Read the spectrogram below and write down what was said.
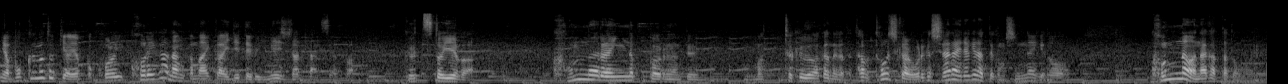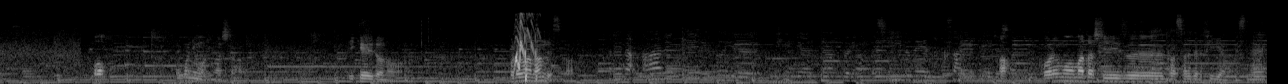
いや僕の時はやっぱこれこれがなんか毎回出てるイメージだったんですよやっぱ。グッズといえば。こんなラインナップあるなんて全く分かんなかった。多分当時から俺が知らないだけだったかもしれないけどこんなはなかったと思うよ。あここにもいました？ディケイドの。これは何ですか？これが RKF シリーズでたくさん出ているあこれもまたシリーズ化されてるフィギュアなんですね。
